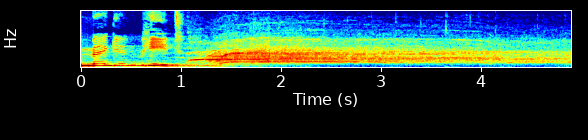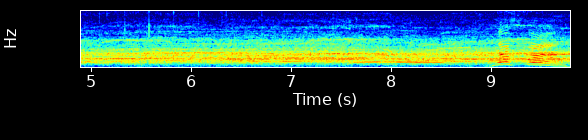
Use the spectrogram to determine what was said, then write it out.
Megan Pete. Yes, ma'am.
